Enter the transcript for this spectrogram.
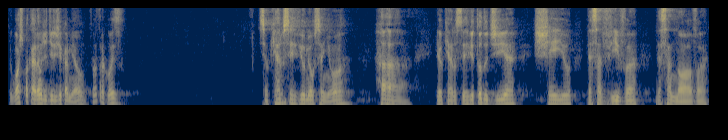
Eu gosto pra caramba de dirigir caminhão. Vou fazer outra coisa. Se eu quero servir o meu Senhor, eu quero servir todo dia cheio dessa viva, dessa nova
